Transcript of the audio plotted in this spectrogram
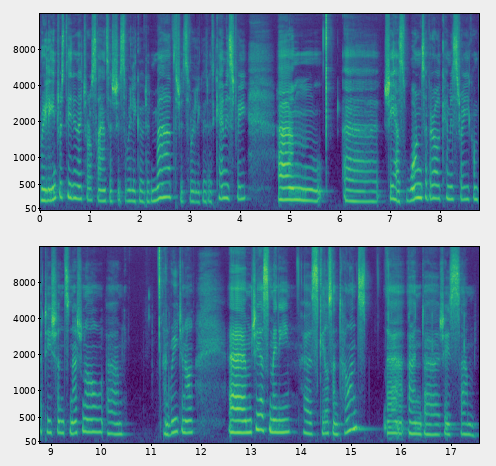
really interested in natural sciences. She's really good at math. She's really good at chemistry. Um, uh, she has won several chemistry competitions, national um, and regional. Um, she has many uh, skills and talents, uh, and uh, she's um,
